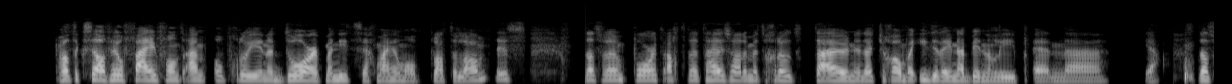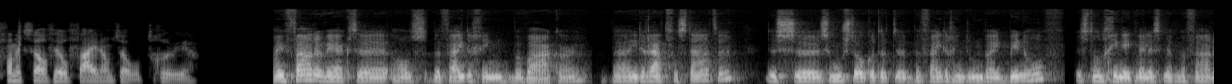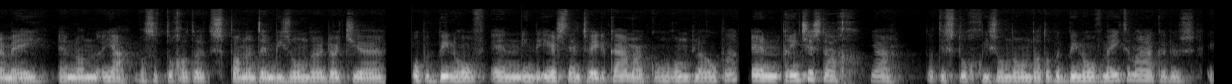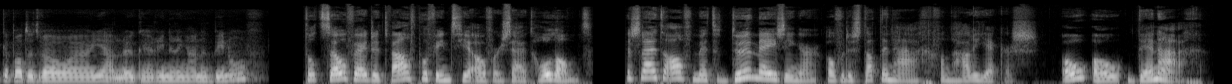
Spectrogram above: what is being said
Wat ik zelf heel fijn vond aan opgroeien in het dorp, maar niet zeg maar helemaal op het platteland, is dat we een poort achter het huis hadden met een grote tuin. En dat je gewoon bij iedereen naar binnen liep. En uh, ja, dat vond ik zelf heel fijn om zo op te groeien. Mijn vader werkte als beveiligingbewaker bij de Raad van State. Dus uh, ze moesten ook altijd de beveiliging doen bij het Binnenhof. Dus dan ging ik wel eens met mijn vader mee. En dan ja, was het toch altijd spannend en bijzonder dat je op het Binnenhof en in de Eerste en Tweede Kamer kon rondlopen. En Prinsjesdag, ja, dat is toch bijzonder om dat op het Binnenhof mee te maken. Dus ik heb altijd wel uh, ja, leuke herinneringen aan het Binnenhof. Tot zover de twaalf provinciën over Zuid-Holland. We sluiten af met de meezinger over de stad Den Haag van Harry Jekkers. O.O. Den Haag.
